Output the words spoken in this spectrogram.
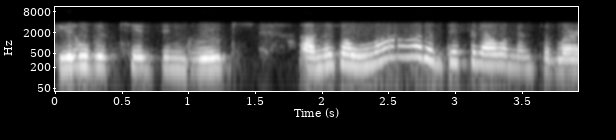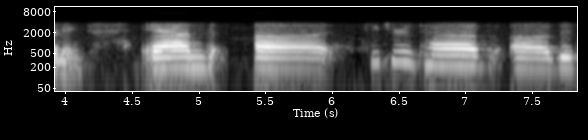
deal with kids in groups. Um, there's a lot of different elements of learning, and uh, teachers have uh, this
